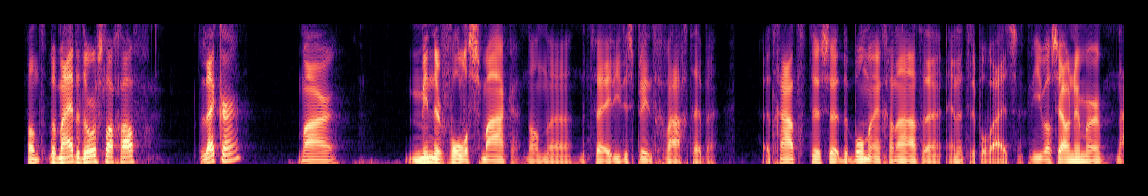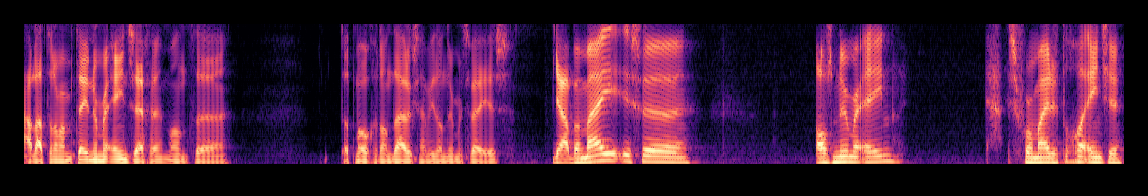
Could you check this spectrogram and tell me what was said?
Want bij mij de doorslag af, lekker, maar minder volle smaken dan eh, de twee die de sprint gewaagd hebben. Het gaat tussen de bommen en granaten en de trippelwijze. Wie was jouw nummer? Nou, laten we dan maar meteen nummer 1 zeggen, want eh, dat mogen dan duidelijk zijn wie dan nummer 2 is. Ja, bij mij is eh, als nummer één... Ja, is voor mij er toch wel eentje...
